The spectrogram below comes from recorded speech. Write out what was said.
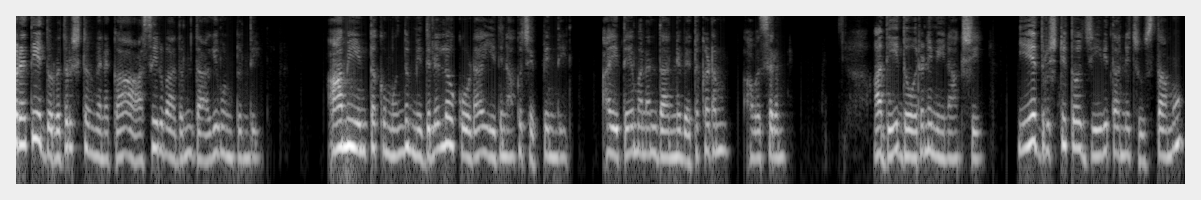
ప్రతి దురదృష్టం వెనక ఆశీర్వాదం దాగి ఉంటుంది. ఆమె ఇంతకు ముందు మిథులలో కూడా ఇది నాకు చెప్పింది. అయితే మనం దాన్ని వెతకడం అవసరం. అది ధోరణి మీనాక్షి. ఏ దృష్టితో జీవితాన్ని చూస్తామో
